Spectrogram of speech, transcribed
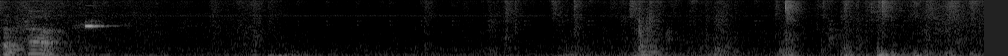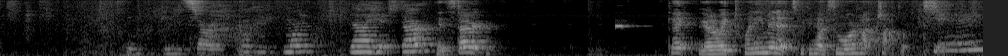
Timer. uh, Give it start. Okay, mine. Now I hit start. Hit start. Okay, we gotta wait 20 minutes. We can have some more hot chocolate. Yay!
